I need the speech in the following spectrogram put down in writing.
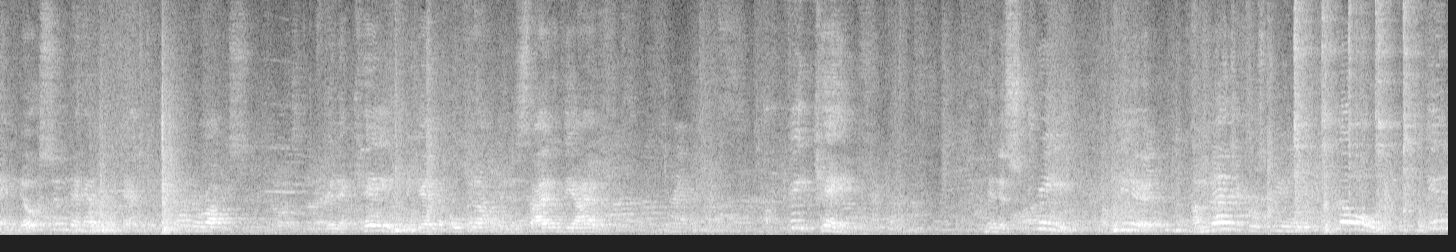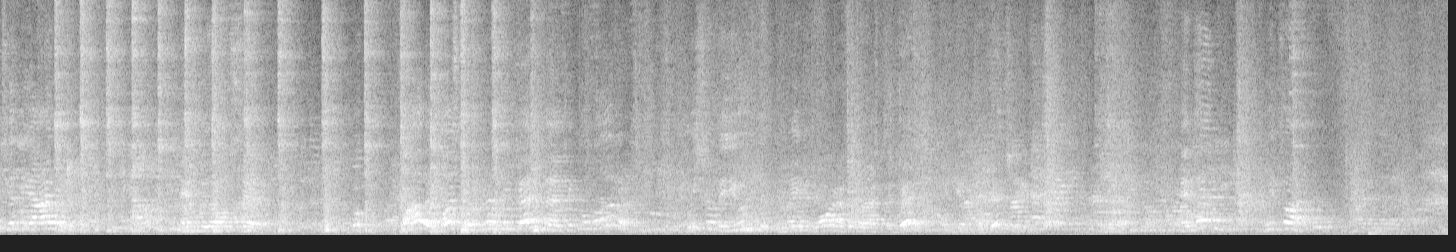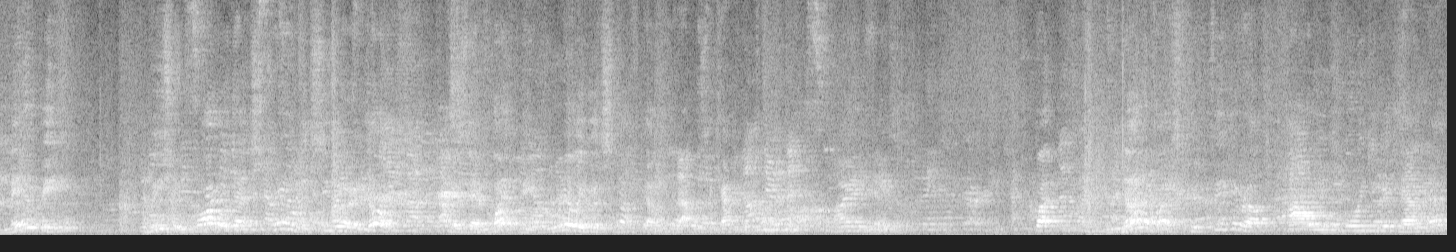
And no sooner had he dashed it upon the rocks than a cave began to open up in the side of the island. A big cave. And a stream appeared, a magical stream that flowed into the island. And we all said, wow, it must have really been magical water. We should have used it to make water for us to drink and get conviction. And then we thought, maybe we should follow that stream and see where it goes. Because there might be really good stuff down there. That was the captain. But none of us could figure out how we were get down.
